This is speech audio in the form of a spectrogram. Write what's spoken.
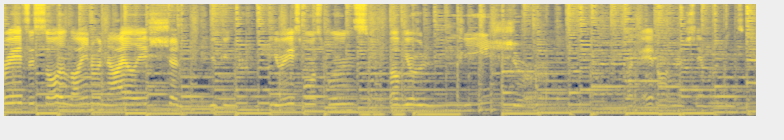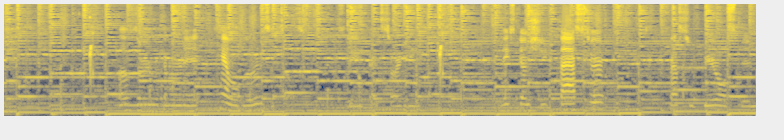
Creates a solid line of annihilation. You can erase most balloons of your leisure. Okay, I don't understand what it means. Loves learn learn it. Camel balloons. That's targeting. Makes guns shoot faster. Faster barrel spin.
